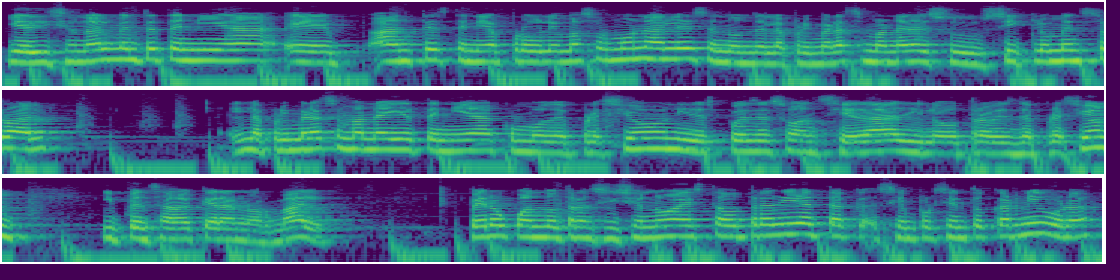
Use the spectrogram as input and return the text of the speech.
Y adicionalmente tenía, eh, antes tenía problemas hormonales en donde la primera semana de su ciclo menstrual, la primera semana ella tenía como depresión y después de eso ansiedad y luego otra vez depresión y pensaba que era normal. Pero cuando transicionó a esta otra dieta 100% carnívora,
